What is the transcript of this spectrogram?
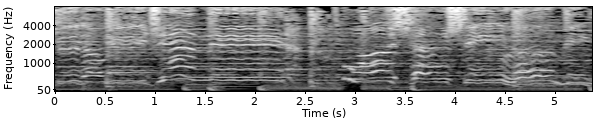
直到遇见你，我相信了命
